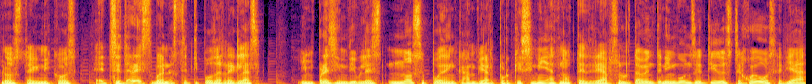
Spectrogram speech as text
los técnicos, etc. Bueno, este tipo de reglas imprescindibles no se pueden cambiar porque sin ellas no tendría absolutamente ningún sentido este juego, sería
